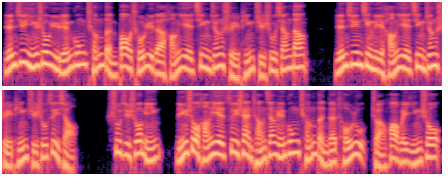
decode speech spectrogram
人均营收与人工成本报酬率的行业竞争水平指数相当，人均净利行业竞争水平指数最小。数据说明，零售行业最擅长将人工成本的投入转化为营收，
